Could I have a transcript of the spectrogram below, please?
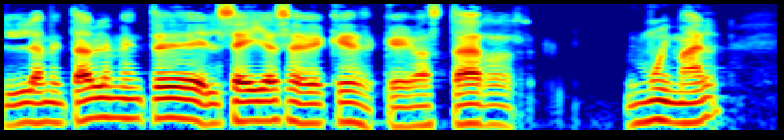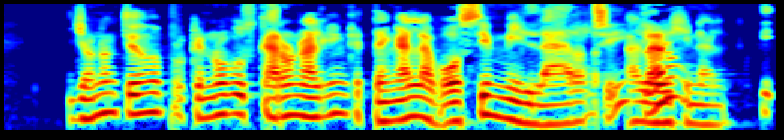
lamentablemente el Seiya se ve que, que va a estar muy mal. Yo no entiendo por qué no buscaron a alguien que tenga la voz similar Sí, a la claro. original. Y,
